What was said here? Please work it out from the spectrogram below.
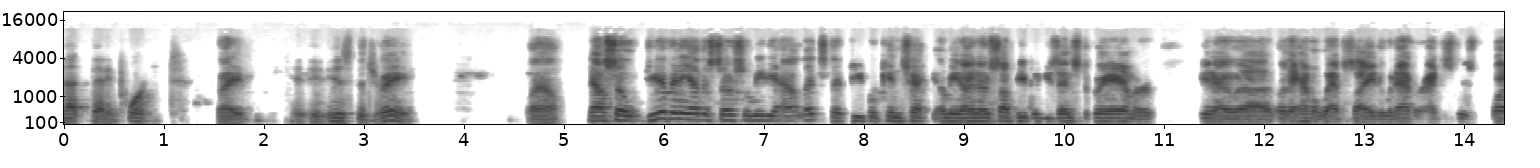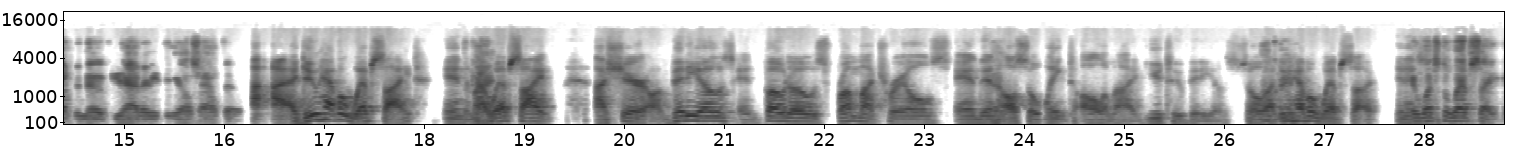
not that important. Right. it, it is the That's journey. Great. Wow. Now, so do you have any other social media outlets that people can check? I mean, I know some people use Instagram or, you know, uh, or they have a website or whatever. I just was wanting to know if you had anything else out there. I, I do have a website, and okay. my website I share uh, videos and photos from my trails and then also link to all of my YouTube videos. So okay. I do have a website. And, and what's the website?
